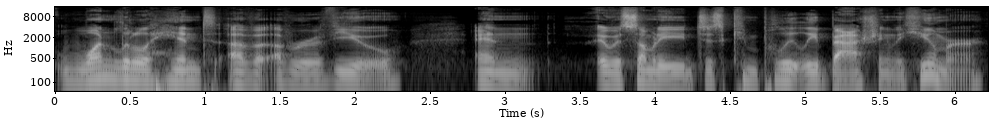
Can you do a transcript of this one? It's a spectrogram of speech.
one little hint of a, of a review, and it was somebody just completely bashing the humor,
